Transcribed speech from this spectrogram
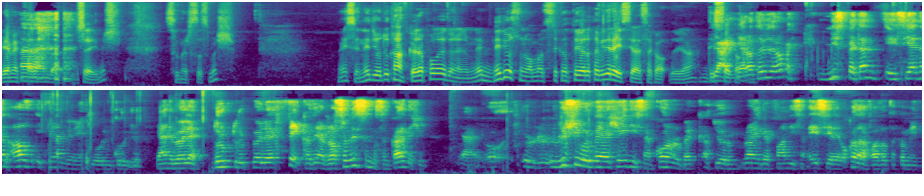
Yemek falan da şeymiş. Sınırsızmış. Neyse ne diyorduk? Ha Garapola'ya dönelim. Ne, ne diyorsun ama sıkıntı yaratabilir ACL sakatlığı ya. Diz Ya sakatlığı. yaratabilir ama nispeten ACL'den az etkilenen bir yönetici oyun kurucu. Yani böyle durup durup böyle fake atıyor. Yani Russell Wilson mısın kardeşim? Yani o receiver veya şey değilsen, cornerback atıyorum, running back falan değilsen ACL'e o kadar fazla takılmayın.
